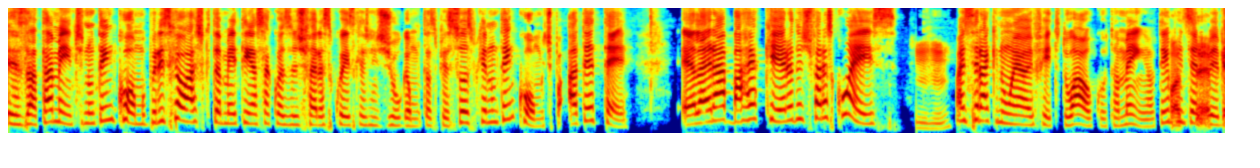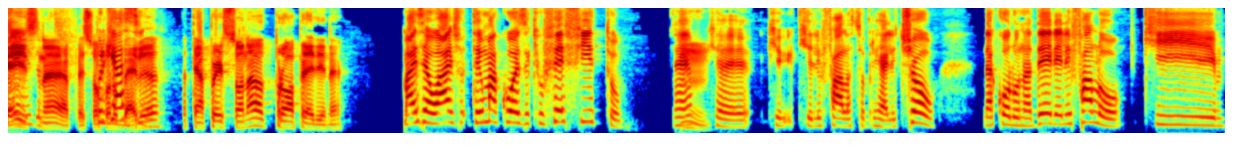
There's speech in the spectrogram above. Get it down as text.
Exatamente, não tem como. Por isso que eu acho que também tem essa coisa de férias com ex que a gente julga muitas pessoas, porque não tem como. Tipo, a Teté, ela era a barraqueira de férias com ex. Uhum. Mas será que não é o efeito do álcool também? É o tempo Pode inteiro ser, porque bebendo. é isso, né? A pessoa Porque quando assim- bebe tem a persona própria ali, né? Mas eu acho, tem uma coisa que o Fefito, né, Hum. que, é, que, que ele fala sobre reality show, na coluna dele, ele falou que,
